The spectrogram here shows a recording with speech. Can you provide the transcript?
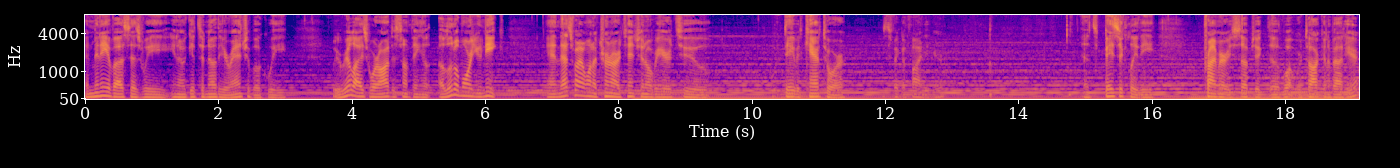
And many of us, as we you know get to know the Urantia book, we we realize we're onto something a, a little more unique, and that's why I want to turn our attention over here to David Cantor. Let's see if I can find it here. It's basically the primary subject of what we're talking about here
